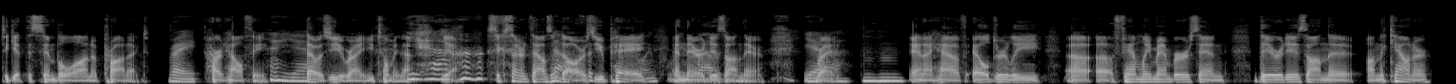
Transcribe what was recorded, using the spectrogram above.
to get the symbol on a product. right Heart healthy. Yeah. That was you, right? You told me that. Yeah. Yeah. $600,000 you pay and there it is on there. yeah Right. hmm And I have elderly uh, uh, family members and there it is on the on the counter.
